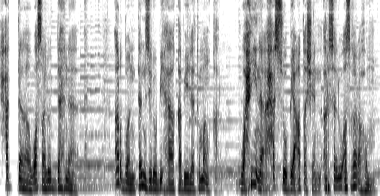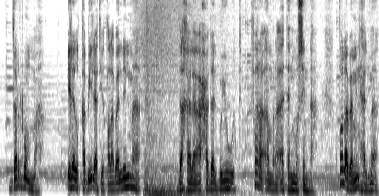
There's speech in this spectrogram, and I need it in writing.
حتى وصلوا الدهناء. أرض تنزل بها قبيلة منقر وحين أحسوا بعطش أرسلوا أصغرهم ذا الرمة إلى القبيلة طلبا للماء. دخل أحد البيوت فرأى امرأة مسنة طلب منها الماء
